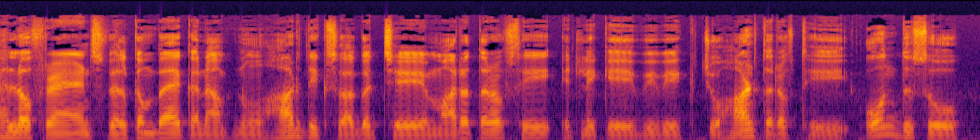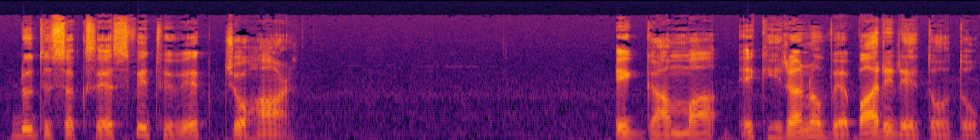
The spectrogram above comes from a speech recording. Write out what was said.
હેલો ફ્રેન્ડ્સ, વેલકમ બેક અને આપનું હાર્દિક સ્વાગત છે મારા તરફથી, એટલે કે વિવેક ચૌહાણ તરફથી, on the show, do the success with Vivek Chauhan. એક ગામમાં એક હીરાનો વેપારી રહેતો હતો.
